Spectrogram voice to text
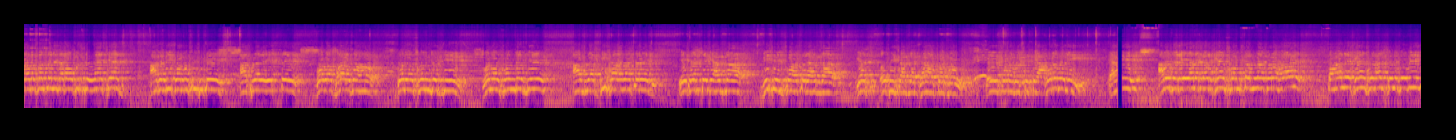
মানববন্ধনে যারা উপস্থিত হয়েছেন, আগামী কর্মসূচিতে আপনারা একটি বড় ভয়াবহ গণসংযোগ দিয়ে গণসংযোগ দিয়ে আমরা বিশাল আকারের এখান থেকে আমরা মিছিল সহকারে আমরা গ্যাস অফিস আমরা ঘেরাও করব। এর পরবর্তীতে আবারও বলি আমি আমাদের এই এলাকার গ্যাস সংস্কার না করা হয়, তাহলে গ্যাসের আঞ্চলিক অফিস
